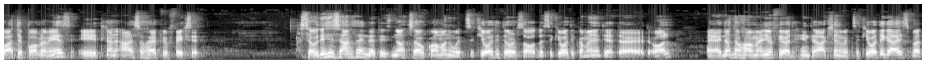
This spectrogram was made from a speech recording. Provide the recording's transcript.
what the problem is, it can also help you fix it. So this is something that is not so common with security tools or the security community at, uh, at all. Uh, I don't know how many of you had interaction with security guys, but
